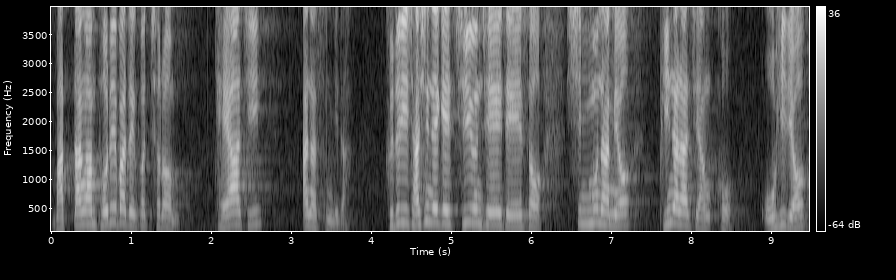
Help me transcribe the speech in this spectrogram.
마땅한 벌을 받을 것처럼 대하지 않았습니다. 그들이 자신에게 지은 죄에 대해서 신문하며 비난하지 않고 오히려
